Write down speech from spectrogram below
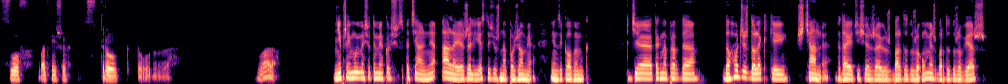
słów, łatwiejszych struktur. Voilà. Nie przejmujmy się tym jakoś specjalnie, ale jeżeli jesteś już na poziomie językowym, gdzie tak naprawdę dochodzisz do lekkiej ściany, wydaje ci się, że już bardzo dużo umiesz, bardzo dużo wiesz,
